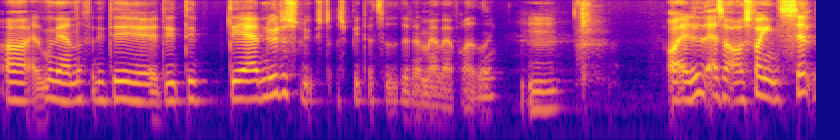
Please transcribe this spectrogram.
og alt muligt andet, fordi det, det, det, det er nyttesløst at spille tid, det der med at være vred, ikke? Mm. Og alle, altså også for en selv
